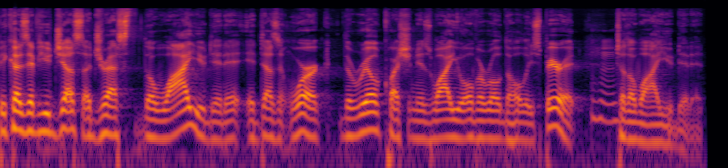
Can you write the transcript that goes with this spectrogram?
Because if you just address the why you did it it doesn't work the real question is why you overrode the holy spirit mm-hmm. to the why you did it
